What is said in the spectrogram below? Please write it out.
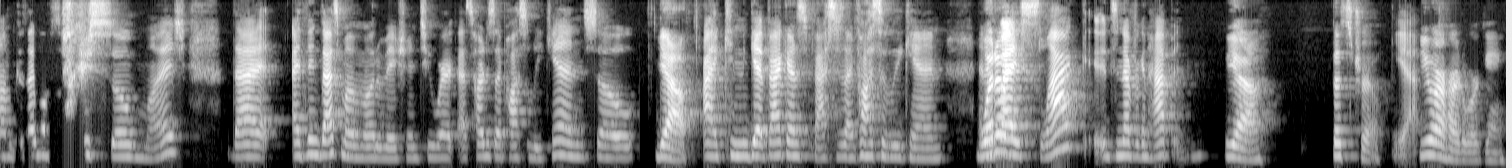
um, because I love soccer so much that I think that's my motivation to work as hard as I possibly can so Yeah. I can get back as fast as I possibly can. And What if a- I slack, it's never gonna happen. Yeah. That's true. Yeah. You are hardworking.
